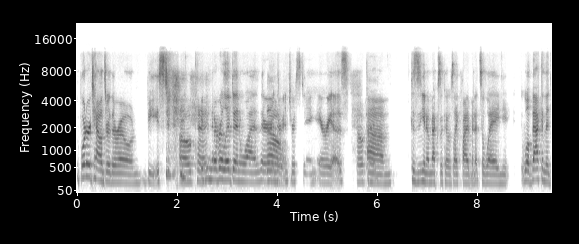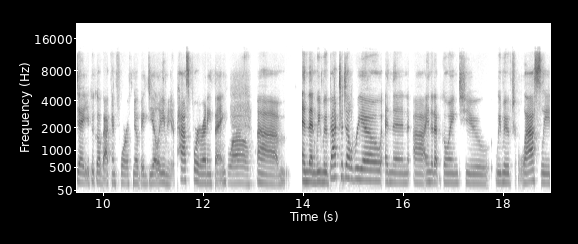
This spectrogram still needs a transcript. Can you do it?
border towns are their own beast. Okay. if you've never lived in one, they're no. they're interesting areas. Okay. Um, because you know Mexico is like five minutes away. And you, well, back in the day, you could go back and forth, no big deal. You didn't need a passport or anything. Wow. Um, and then we moved back to Del Rio, and then uh, I ended up going to. We moved lastly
